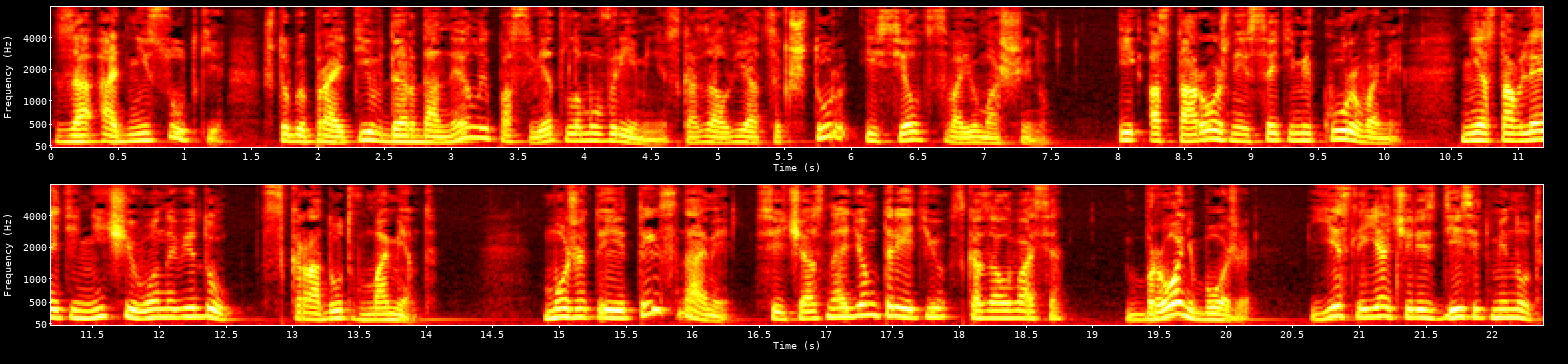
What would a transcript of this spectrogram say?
за одни сутки, чтобы пройти в Дарданеллы по светлому времени», сказал Яцек Штур и сел в свою машину. «И осторожней с этими курвами, не оставляйте ничего на виду, скрадут в момент». «Может, и ты с нами? Сейчас найдем третью», — сказал Вася. Бронь Боже! Если я через десять минут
